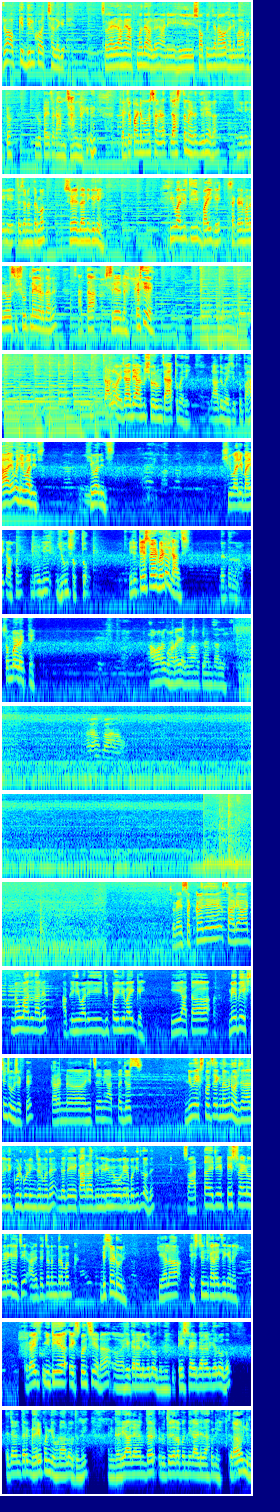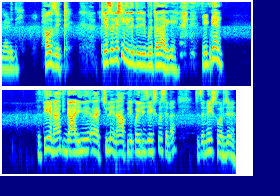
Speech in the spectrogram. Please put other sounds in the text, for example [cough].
जो आपके दिल को अच्छा लगे. सगळ्या आम्ही आतमध्ये आलोय आणि ही शॉपिंगच्या नावाखाली मला फक्त लुटायचं काम चाललंय. त्याच्या पाठीमाग सगळ्यात जास्त मेहनत गेली ना हिने गेली त्याच्यानंतर मग श्रेयसदानी गेली ही वाली ती बाईक आहे. सकाळी मला व्यवस्थित शूट नाही करता आलं. आता श्रेयसदा कशी आहे? चालू व्हायच्या आधी आम्ही शोरूमच्या आतमध्ये. दादू भाईची कृपा. हा आहे ही वालीच. ही वालीच ही वाली बाईक आपण मेबी घेऊ शकतो. हिची टेस्ट राईड भेटेल का आज? शंभर टक्के. हा मला घोडा घ्यायचा मला प्लॅन चालला सकाळचे साडेआठ नऊ वाजत आलेत. आपली ही वाली जी पहिली बाईक आहे ही आता मे बी एक्सचेंज होऊ शकते. कारण हिचं मी आत्ता जस्ट न्यू एक्सपलचं एक नवीन व्हर्जन आले लिक्विड कूल इंजनमध्ये ज्याचे काल रात्री मी रिव्ह्यू वगैरे बघितले होते. सो आत्ता याची एक टेस्ट राईड वगैरे घ्यायची आणि त्याच्यानंतर मग डिसाईड होईल की ह्याला एक्सचेंज करायचं की नाही. तर काहीच मी ती एक्सपल्सची आहे ना हे करायला गेलो होतो मी. टेस्ट राईड करायला गेलो होतो. त्याच्यानंतर घरी पण घेऊन आलो होतो मी. आणि घरी आल्यानंतर ऋतुजाला पण ती गाडी दाखवली. तर आवडली गाडी ती. House it? केस कशी गेली तुझी भूतासारखे? नीट कर. तर ती आहे ना ती गाडी ऍक्च्युली आहे ना आपली पहिली जी एक्सप्रेस आहे ना तिचं नेक्स्ट व्हर्जन आहे.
